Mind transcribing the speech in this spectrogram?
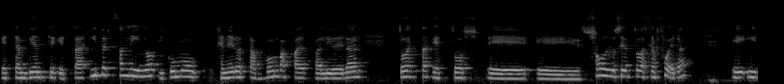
este ambiente que está hipersalino y cómo genero estas bombas para liberar todos estos eh, eh, sodios, ¿cierto?, hacia afuera y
